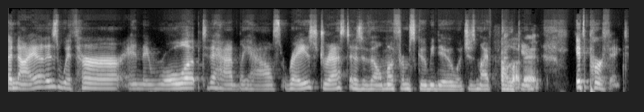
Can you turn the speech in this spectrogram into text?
anaya is with her and they roll up to the hadley house ray is dressed as velma from scooby-doo which is my fucking. I love it. it's perfect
